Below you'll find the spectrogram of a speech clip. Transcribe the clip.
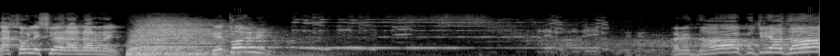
दाखवल्याशिवाय राहणार नाही. येतोय मी. अरे जा कुत्र्या जा.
